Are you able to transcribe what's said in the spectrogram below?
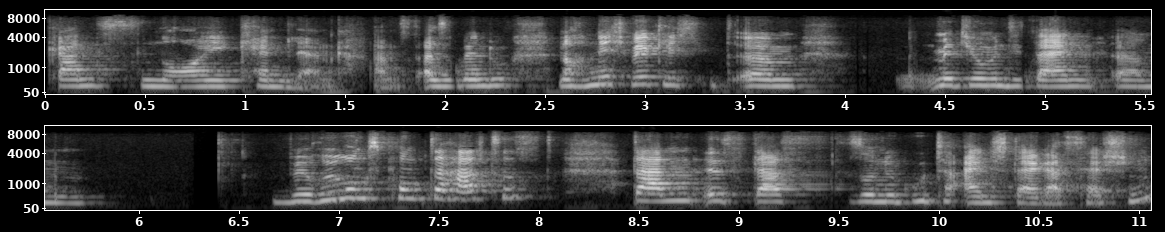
ganz neu kennenlernen kannst. Also wenn du noch nicht wirklich ähm, mit Human Design Berührungspunkte hattest, dann ist das so eine gute Einsteiger-Session,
